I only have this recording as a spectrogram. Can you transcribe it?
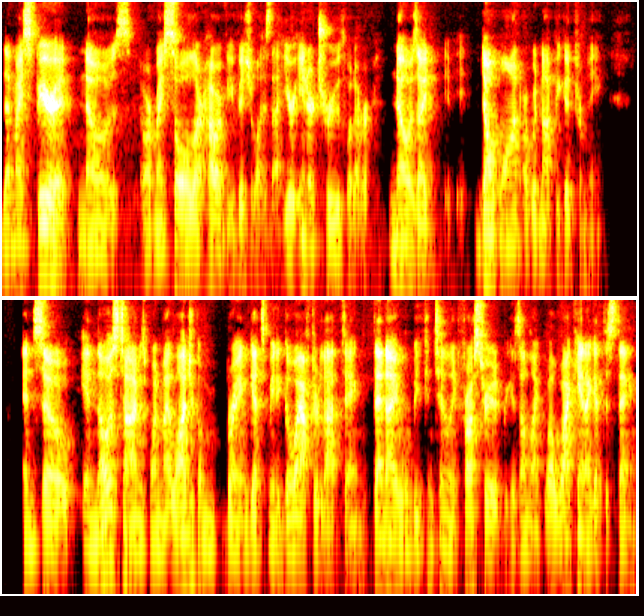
that my spirit knows or my soul or however you visualize that your inner truth whatever knows i don't want or would not be good for me. And so in those times when my logical brain gets me to go after that thing then i will be continually frustrated because i'm like well why can't i get this thing?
